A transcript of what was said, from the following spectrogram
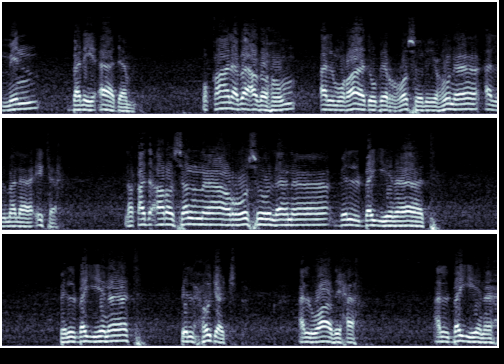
من بني آدم. وقال بعضهم المراد بالرسل هنا الملائكة. لقد أرسلنا رسلنا بالبينات. بالبينات بالحجج الواضحة البينة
